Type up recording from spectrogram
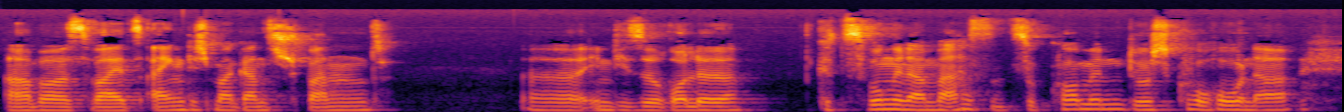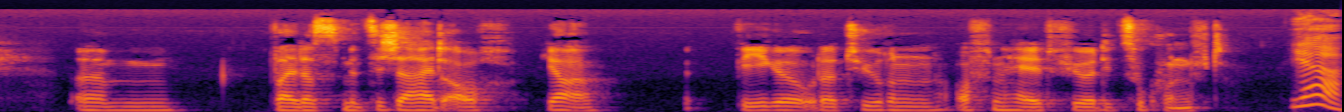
Aber es war jetzt eigentlich mal ganz spannend, äh, in diese Rolle gezwungenermaßen zu kommen durch Corona, ähm, weil das mit Sicherheit auch ja Wege oder Türen offen hält für die Zukunft. Ja,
